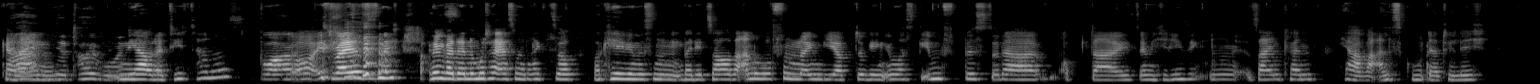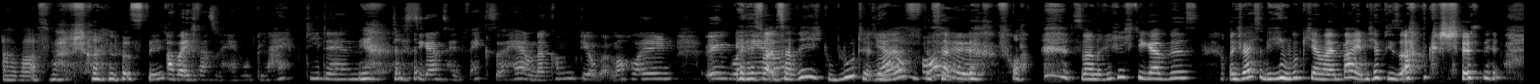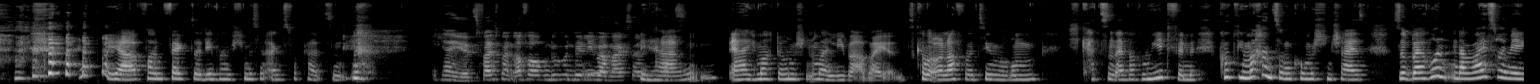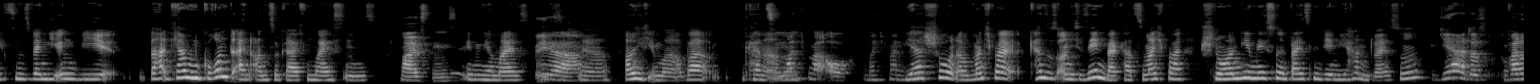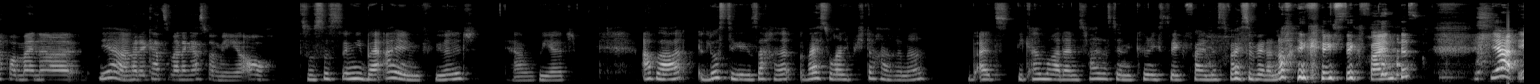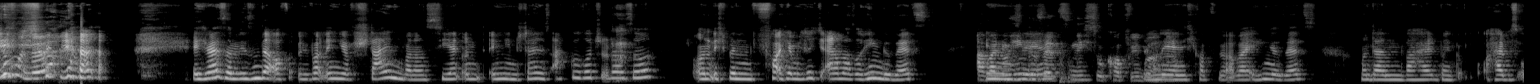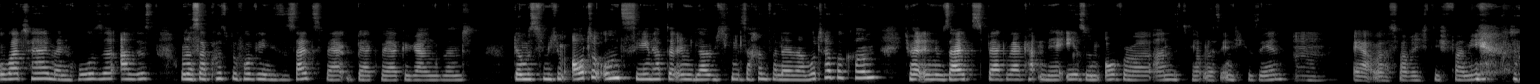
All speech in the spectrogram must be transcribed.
Keine Nein, Ahnung. hier Tollwut. Ja, oder Tetanus? Boah, Oh, ich weiß es nicht. Auf jeden Fall deine Mutter erstmal direkt so, okay, wir müssen bei dir zu Hause anrufen, irgendwie, ob du gegen irgendwas geimpft bist oder ob da jetzt irgendwelche Risiken sein können. Ja, war alles gut natürlich. Aber es war schon lustig. Aber ich war so, hä, wo bleibt die denn? Ja. Die ist die ganze Zeit weg, so, hä? Und dann kommt die auf einmal heulend irgendwo Ja, das, war, das hat richtig geblutet, Ja, ne? Das, hat, voll. boah, das war ein richtiger Biss. Und ich weiß noch, die hing wirklich an meinem Bein. Ich habe die so abgeschüttelt. ja, Fun Fact, seitdem habe ich ein bisschen Angst vor Katzen. Ja, jetzt weiß man auch, warum du Hunde lieber magst als Ja, Katzen. ja, ich mochte Hunde schon immer lieber, aber jetzt kann man auch nachvollziehen, warum ich Katzen einfach weird finde. Guck, die machen so einen komischen Scheiß. So bei Hunden, da weiß man wenigstens, wenn die irgendwie. Die haben einen Grund, einen anzugreifen, meistens. Meistens. Ja, meistens. Ja. ja. Auch nicht immer, aber keine Katzen Ahnung. manchmal auch, manchmal nicht. Ja, schon, aber manchmal kannst du es auch nicht sehen bei Katzen. Manchmal schnorren die im nächsten Moment beißen die dir in die Hand, weißt du? Ja, das war doch bei meiner, bei Ja, der Katze meiner Gastfamilie auch. So ist das irgendwie bei allen gefühlt. Ja, weird. Aber lustige Sache, weißt du, woran ich mich doch erinnere? Als die Kamera deines Vaters in den Königssee gefallen ist, weißt du, wer da noch in den Königssee gefallen ist? Ja, ich. ne? Ja. Ich weiß noch, wir sind da auf, wir wollten irgendwie auf Steinen balancieren und irgendwie ein Stein ist abgerutscht oder so. Und ich bin vor, ich habe mich richtig einmal so hingesetzt Aber nur hingesetzt, nicht so kopfüber. Nee, ne? nicht Kopfhörer, aber hingesetzt. Und dann war halt mein halbes Oberteil, meine Hose, alles. Und das war kurz bevor wir in dieses Salzbergwerk gegangen sind. Da musste ich mich im Auto umziehen, habe dann irgendwie, glaube ich, Sachen von deiner Mutter bekommen. Ich meine, in dem Salzbergwerk hatten wir eh so ein Overall an, deswegen hat man das eh nicht gesehen. Mhm. Ja, aber es war richtig funny.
